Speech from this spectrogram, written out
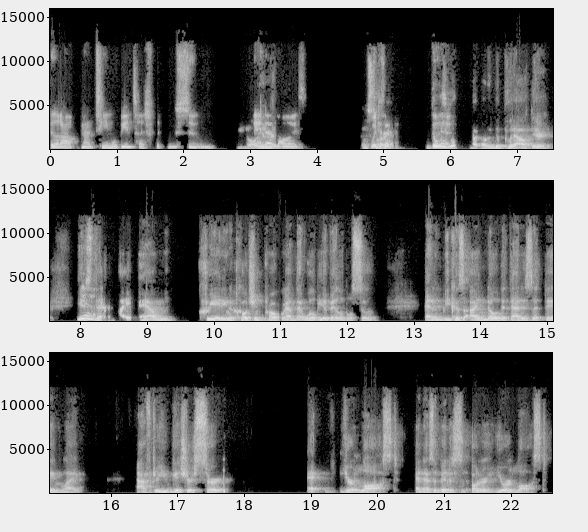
fill it out and our team will be in touch with you soon. You know, and, and as that, always I'm sorry. That was I wanted to put out there is yeah. that I am creating a coaching program that will be available soon. And because I know that that is a thing, like after you get your cert, eh, you're lost. And as a business owner, you're lost.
